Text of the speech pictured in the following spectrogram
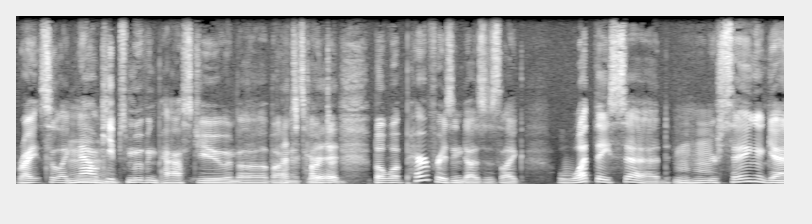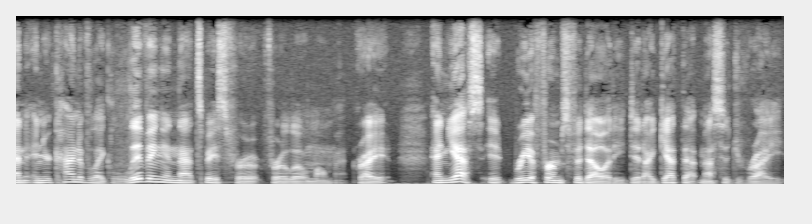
right? So like mm. now keeps moving past you and blah blah blah, that's and it's good. hard to. But what paraphrasing does is like what they said, mm-hmm. you're saying again, and you're kind of like living in that space for for a little moment, right? And yes, it reaffirms fidelity. Did I get that message right?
